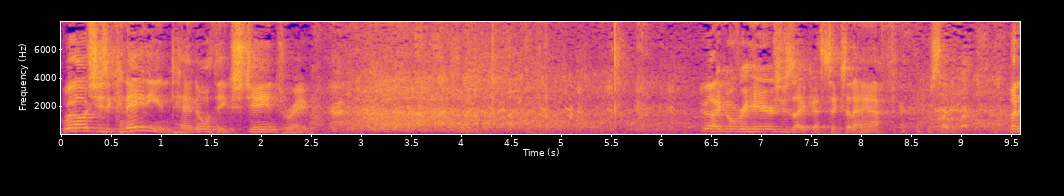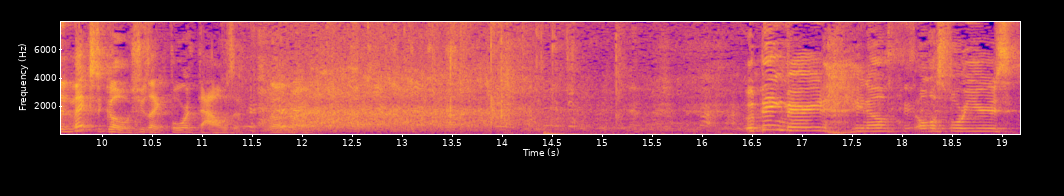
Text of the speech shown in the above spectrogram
Well, she's a Canadian 10, no, with the exchange rate. like over here, she's like a six and a half or something. But in Mexico, she's like 4,000. But being married, you know, almost four years,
